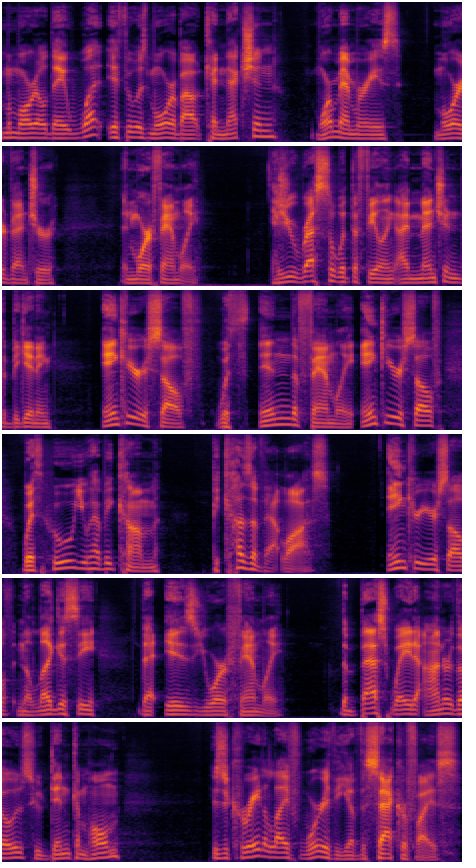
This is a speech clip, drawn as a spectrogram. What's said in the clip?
Memorial Day, what if it was more about connection, more memories, more adventure, and more family. As you wrestle with the feeling I mentioned at the beginning, anchor yourself within the family, anchor yourself with who you have become because of that loss. Anchor yourself in the legacy that is your family. The best way to honor those who didn't come home is to create a life worthy of the sacrifice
